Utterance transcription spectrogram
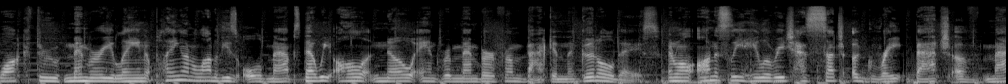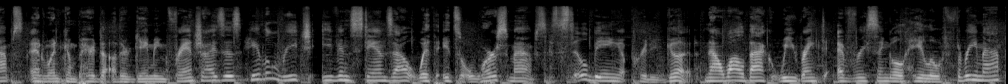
walk through memory lane, playing on a lot of these old maps that we all know and remember from back in the good old days. And while honestly Halo Reach has such a great batch of maps, and when compared to other gaming franchises, Halo Reach even stands out with its worst maps still being pretty good. Now, a while back, we ranked every single Halo 3 map,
